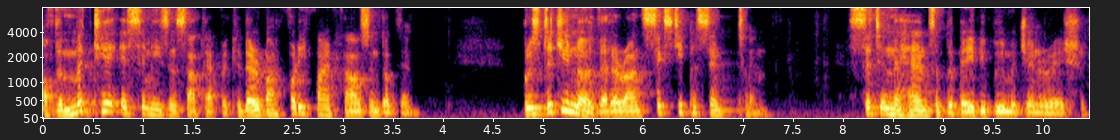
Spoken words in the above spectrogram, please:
of the mid-tier SMEs in South Africa, there are about 45,000 of them. Bruce, did you know that around 60% of them sit in the hands of the baby boomer generation?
